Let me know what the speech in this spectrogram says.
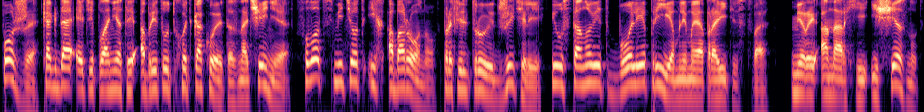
Позже, когда эти планеты обретут хоть какое-то значение, флот сметет их оборону, профильтрует жителей и установит более приемлемое правительство – Миры анархии исчезнут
